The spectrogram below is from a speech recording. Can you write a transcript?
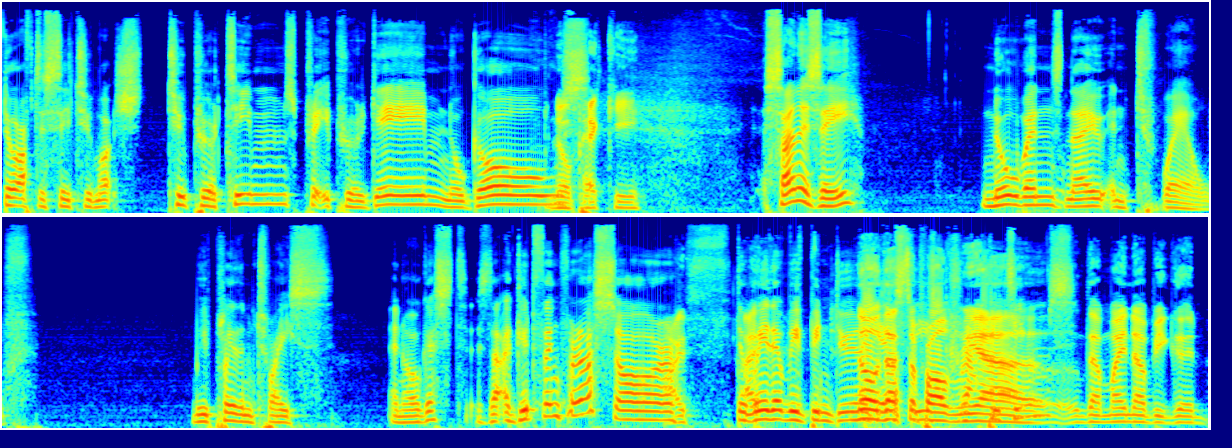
Don't have to say too much. Two poor teams, pretty poor game, no goals. No Pecky. San Jose, no wins now in 12. We play them twice in August. Is that a good thing for us, or the I- way that we've been doing? No, that's the problem. Yeah, teams? that might not be good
